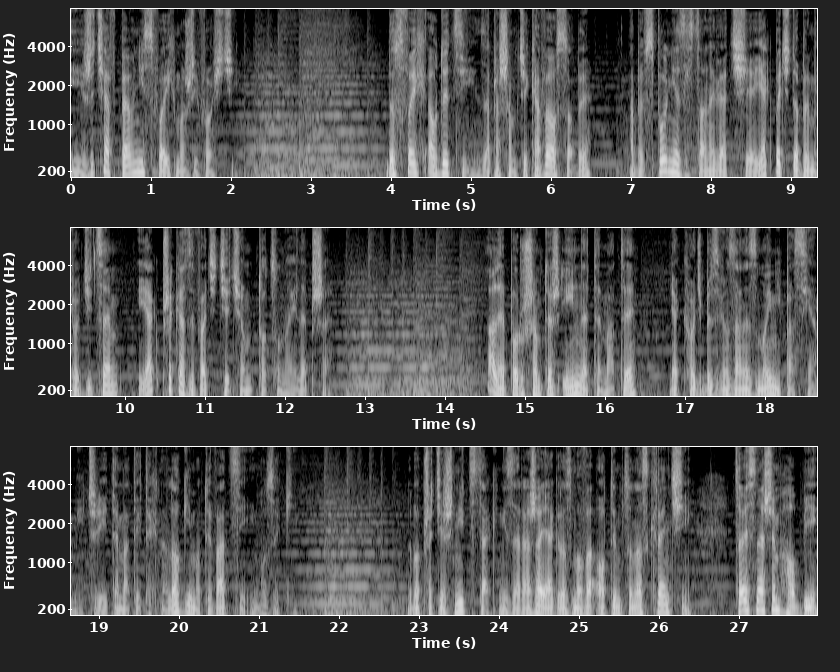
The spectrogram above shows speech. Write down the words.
i życia w pełni swoich możliwości. Do swoich audycji zapraszam ciekawe osoby, aby wspólnie zastanawiać się, jak być dobrym rodzicem i jak przekazywać dzieciom to, co najlepsze. Ale poruszam też i inne tematy, jak choćby związane z moimi pasjami, czyli tematy technologii, motywacji i muzyki. No bo przecież nic tak nie zaraża jak rozmowa o tym, co nas kręci, co jest naszym hobby,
